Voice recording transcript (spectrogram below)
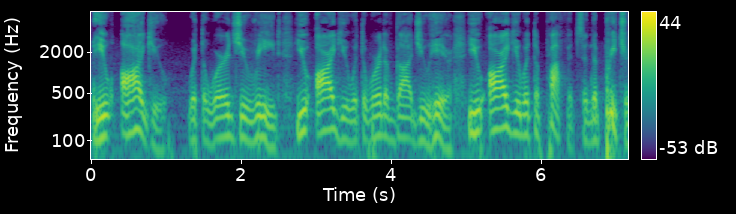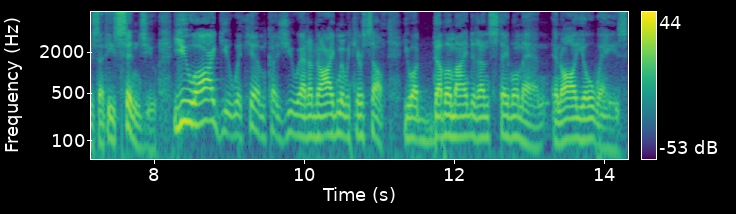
You argue with the words you read. You argue with the word of God you hear. You argue with the prophets and the preachers that he sends you. You argue with him because you had an argument with yourself. You are double minded, unstable man in all your ways.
